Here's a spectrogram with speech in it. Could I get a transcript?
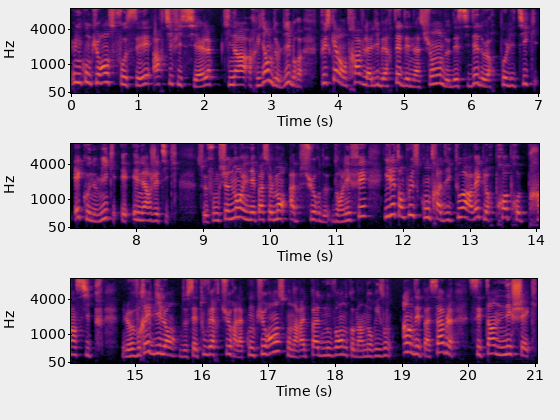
Une concurrence faussée, artificielle, qui n'a rien de libre puisqu'elle entrave la liberté des nations de décider de leur politique économique et énergétique. Ce fonctionnement, il n'est pas seulement absurde dans les faits, il est en plus contradictoire avec leurs propres principes. Le vrai bilan de cette ouverture à la concurrence, qu'on n'arrête pas de nous vendre comme un horizon indépassable, c'est un échec.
